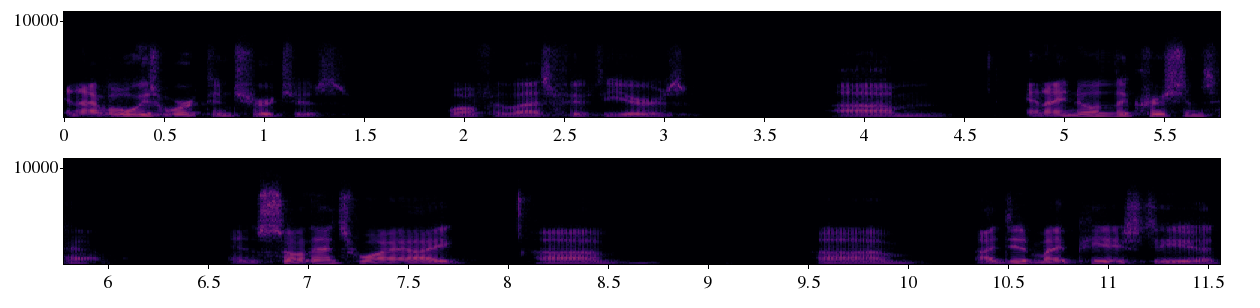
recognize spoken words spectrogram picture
and I've always worked in churches, well, for the last fifty years, um, and I know the Christians have, and so that's why I um, um, I did my PhD at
